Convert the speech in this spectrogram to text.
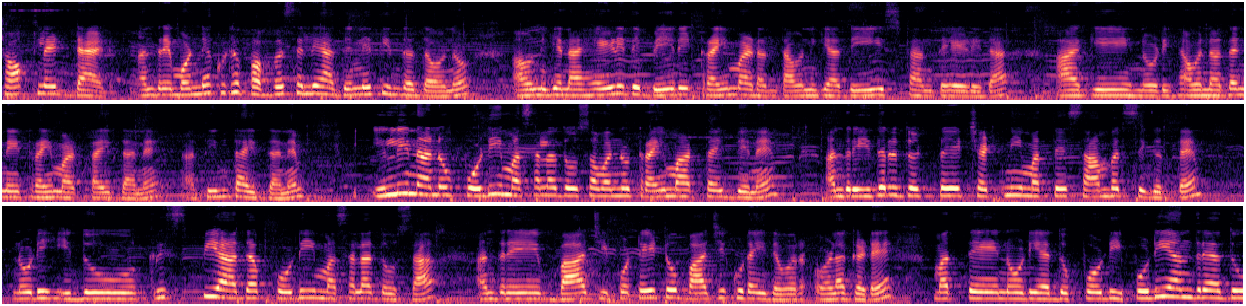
ಚಾಕ್ಲೇಟ್ ಡ್ಯಾಡ್. ಅಂದರೆ ಮೊನ್ನೆ ಕೂಡ ಪಬ್ಬಸಲ್ಲಿ ಅದನ್ನೇ ತಿಂದದ್ದು ಅವನು. ಅವನಿಗೆ ನಾನು ಹೇಳಿದೆ, ಬೇರೆ ಟ್ರೈ ಮಾಡಂತ. ಅವನಿಗೆ ಅದೇ ಇಷ್ಟ ಅಂತ ಹೇಳಿದ. ಹಾಗೆ ನೋಡಿ, ಅವನು ಅದನ್ನೇ ಟ್ರೈ ಮಾಡ್ತಾ ಇದ್ದಾನೆ ತಿಂತಾ ಇದ್ದಾನೆ. ಇಲ್ಲಿ ನಾನು ಪೊಡಿ ಮಸಾಲ ದೋಸವನ್ನು ಟ್ರೈ ಮಾಡ್ತಾ ಇದ್ದೇನೆ. ಅಂದರೆ ಇದರ ಜೊತೆ ಚಟ್ನಿ ಮತ್ತು ಸಾಂಬಾರು ಸಿಗುತ್ತೆ. ನೋಡಿ, ಇದು ಕ್ರಿಸ್ಪಿಯಾದ ಪೊಡಿ ಮಸಾಲ ದೋಸೆ. ಅಂದರೆ ಬಾಜಿ, ಪೊಟೇಟೊ ಬಾಜಿ ಕೂಡ ಇದೆ ಒಳಗಡೆ. ಮತ್ತು ನೋಡಿ, ಅದು ಪೊಡಿ. ಪೊಡಿ ಅಂದರೆ ಅದು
